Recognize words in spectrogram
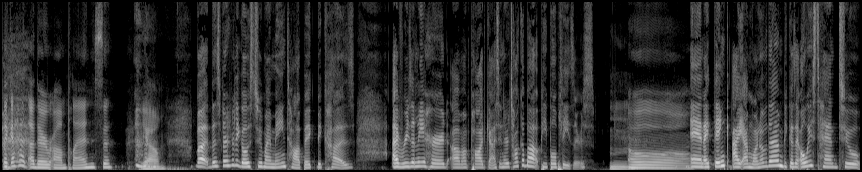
like I had other um plans. yeah. But this perfectly goes to my main topic because I've recently heard um, a podcast and they talk about people pleasers. Mm. Oh. And I think I am one of them because I always tend to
